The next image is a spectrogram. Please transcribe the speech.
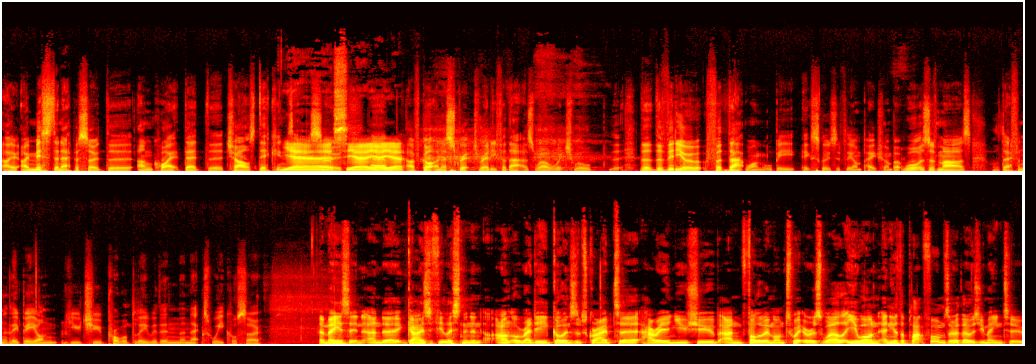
I, I missed an episode, the Unquiet Dead, the Charles Dickens Yes, episode. yeah, yeah, Um, yeah. I've gotten a script ready for that as well, which will the the video for that one will be exclusively on Patreon. But Waters of Mars will definitely be on YouTube, probably within the next week or so. Amazing. And uh, guys, if you're listening and aren't already, go and subscribe to Harry on YouTube and follow him on Twitter as well. Are you on any other platforms, or are those your main two?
